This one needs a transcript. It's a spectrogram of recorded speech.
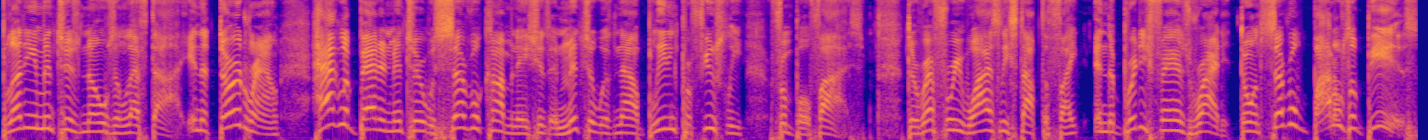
bloodying Minter's nose and left eye. In the third round, Hagler battered Minter with several combinations, and Minter was now bleeding profusely from both eyes. The referee wisely stopped the fight, and the British fans rioted, throwing several bottles of beers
